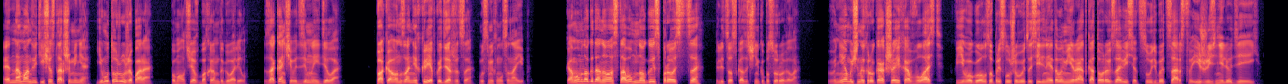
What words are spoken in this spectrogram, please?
Эннаман ведь еще старше меня, ему тоже уже пора. Помолчав, Бахрам договорил. Заканчивать земные дела. Пока он за них крепко держится, усмехнулся Наиб. Кому много дано, с того много и спросится. Лицо сказочника посуровило. В немощных руках шейха власть. К его голосу прислушиваются сильные этого мира, от которых зависят судьбы царства и жизни людей.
